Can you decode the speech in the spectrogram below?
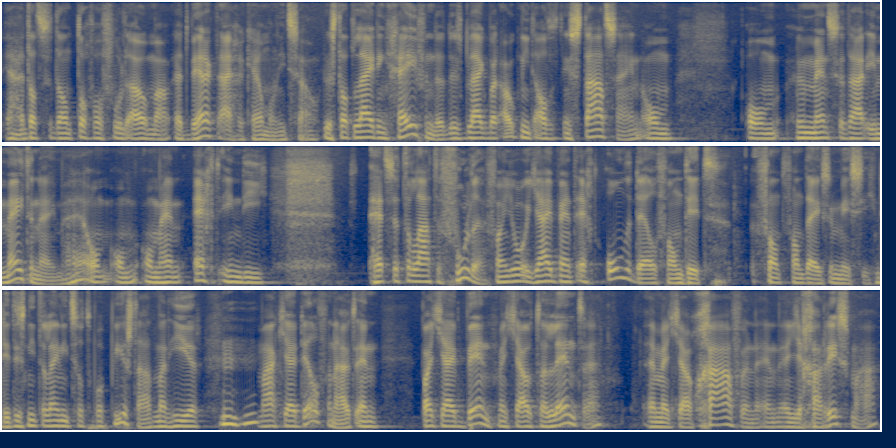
ja, dat ze dan toch wel voelen, oh, maar het werkt eigenlijk helemaal niet zo. Dus dat leidinggevende dus blijkbaar ook niet altijd in staat zijn om, om hun mensen daarin mee te nemen. Hè? Om, om, om hen echt in die het ze te laten voelen van joh, jij bent echt onderdeel van dit, van, van deze missie. Dit is niet alleen iets wat op papier staat, maar hier mhm. maak jij deel van uit. En wat jij bent met jouw talenten en met jouw gaven en, je charisma,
